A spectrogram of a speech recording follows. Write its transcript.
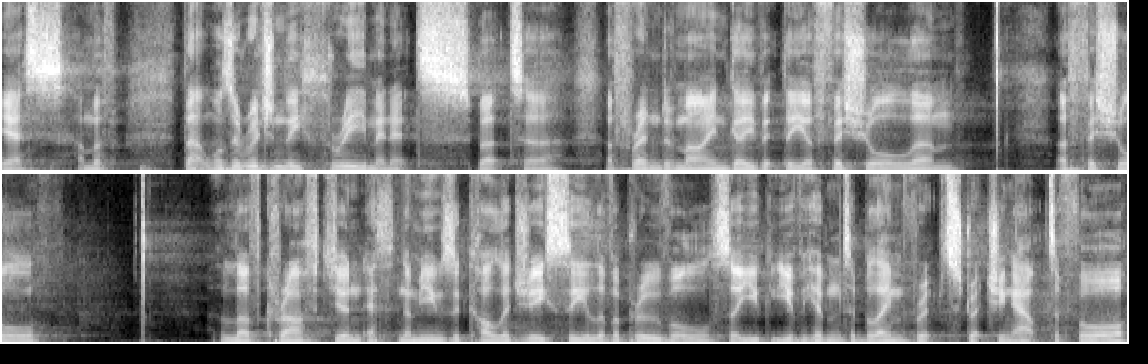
Yes, that was originally three minutes, but uh, a friend of mine gave it the official, um, official Lovecraftian ethnomusicology seal of approval. So you, you've him to blame for it stretching out to four.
